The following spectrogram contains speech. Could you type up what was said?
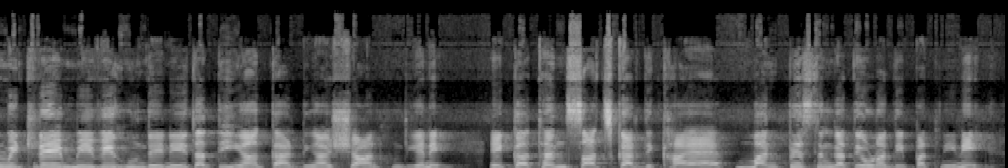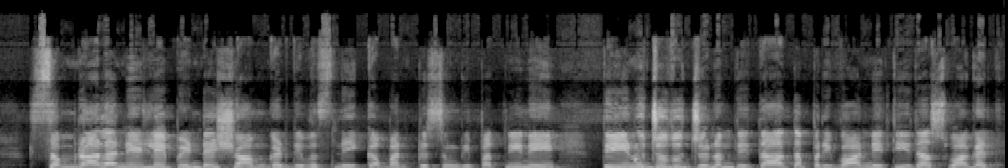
ਮਿੱਠੜੇ ਮੇਵੇ ਹੁੰਦੇ ਨੇ ਤਾਂ ਧੀਆਂ ਘਰ ਦੀਆਂ ਸ਼ਾਨ ਹੁੰਦੀਆਂ ਨੇ। ਇਹ ਕਥਨ ਸੱਚ ਕਰ ਦਿਖਾਇਆ ਹੈ। ਮਨਪ੍ਰੀਤ ਸਿੰਘ ਅਤੇ ਉਹਨਾਂ ਦੀ ਪਤਨੀ ਨੇ। ਸਮਰਾਲਾ ਨੇੜਲੇ ਪਿੰਡ ਸ਼ਾਮਗੜ੍ਹ ਦੇ ਵਸਨੀਕ ਮਨਪ੍ਰੀਤ ਸਿੰਘ ਦੀ ਪਤਨੀ ਨੇ ਧੀ ਨੂੰ ਜਦੋਂ ਜਨਮ ਦਿੱਤਾ ਤਾਂ ਪਰਿਵਾਰ ਨੇ ਧੀ ਦਾ ਸਵਾਗਤ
